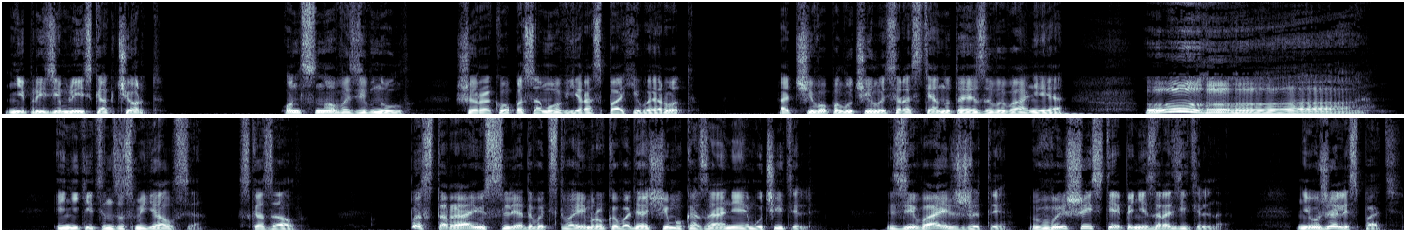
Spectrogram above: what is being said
не приземлись как черт. Он снова зевнул, широко по самовье распахивая рот, отчего получилось растянутое завывание «Ого!» И Никитин засмеялся, сказал — Постараюсь следовать твоим руководящим указаниям, учитель. Зеваешь же ты в высшей степени заразительно. Неужели спать?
